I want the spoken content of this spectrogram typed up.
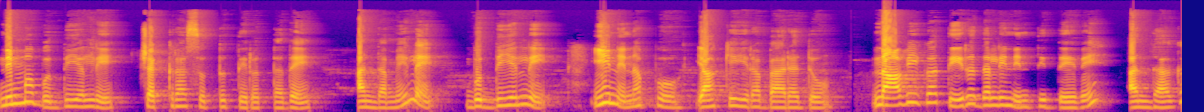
ನಿಮ್ಮ ಬುದ್ಧಿಯಲ್ಲಿ ಚಕ್ರ ಸುತ್ತುತ್ತಿರುತ್ತದೆ. ಅಂದ ಮೇಲೆ ಬುದ್ಧಿಯಲ್ಲಿ, ಈ ನೆನಪು ಯಾಕೆ ಇರಬಾರದು? ನಾವೀಗ ತೀರದಲ್ಲಿ ನಿಂತಿದ್ದೇವೆ ಅಂದಾಗ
